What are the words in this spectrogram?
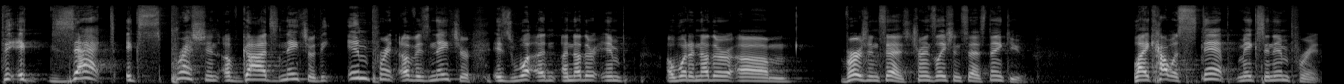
The exact expression of God's nature, the imprint of his nature, is what an, another, imp, uh, what another um, version says, translation says. Thank you. Like how a stamp makes an imprint.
